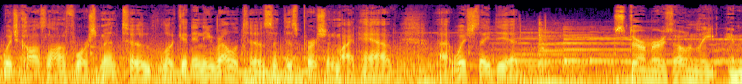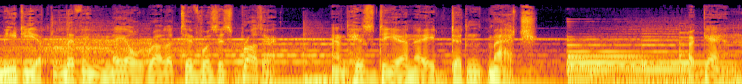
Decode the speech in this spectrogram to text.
which caused law enforcement to look at any relatives that this person might have, uh, which they did. Sturmer's only immediate living male relative was his brother, and his DNA didn't match. Again,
